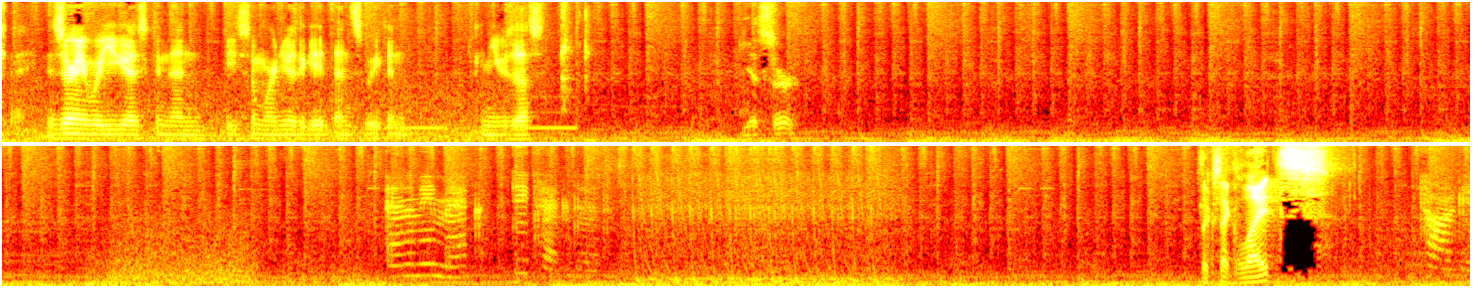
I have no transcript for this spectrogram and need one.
Okay. Is there any way you guys can then be somewhere near the gate then so we can can use us? Yes, sir. Enemy mech detected. Looks like lights. Target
